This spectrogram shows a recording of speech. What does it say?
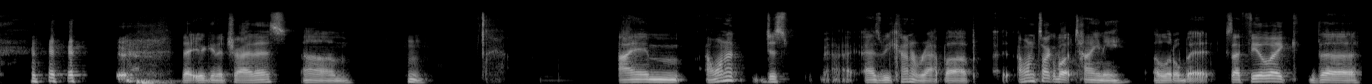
that you're going to try this? Um, hmm. I'm I want to just uh, as we kind of wrap up, I want to talk about Tiny a little bit because I feel like the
